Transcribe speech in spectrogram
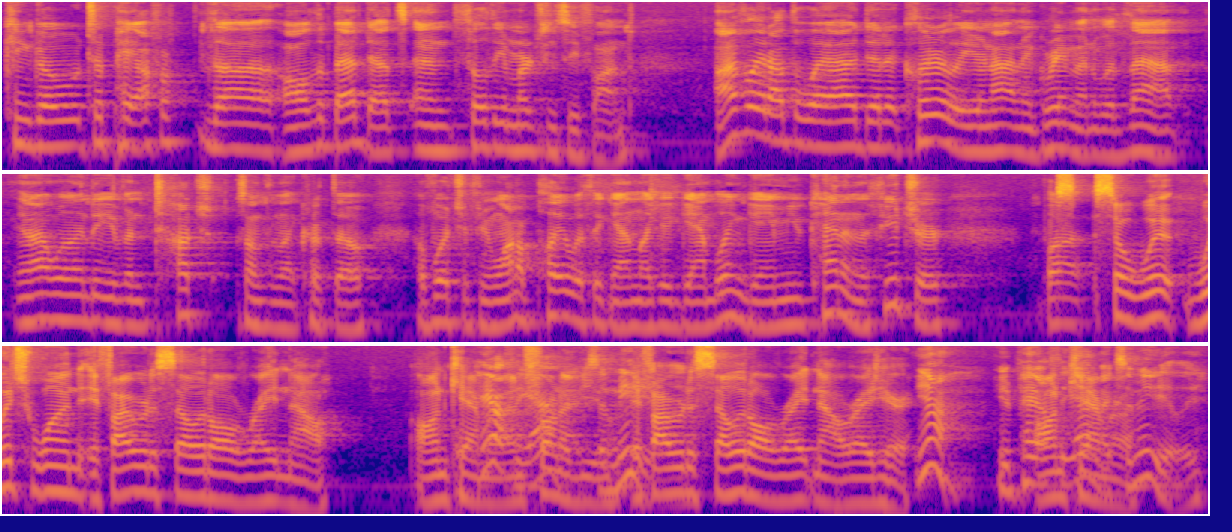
can go to pay off of the all the bad debts and fill the emergency fund. I've laid out the way I did it. Clearly, you're not in agreement with that. You're not willing to even touch something like crypto, of which, if you want to play with again like a gambling game, you can in the future. But So whi- which one, if I were to sell it all right now, on camera off in front of you, if I were to sell it all right now, right here, yeah, you'd pay off On the camera. Amex immediately.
